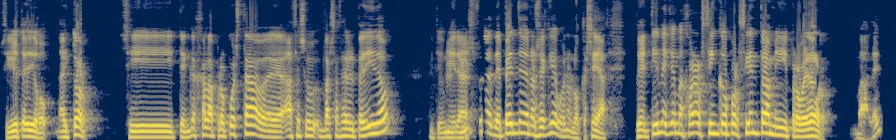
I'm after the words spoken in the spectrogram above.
si yo te digo, Aitor, si te encaja la propuesta, eh, haces, vas a hacer el pedido y tú miras, pues, depende de no sé qué, bueno, lo que sea. Pero tiene que mejorar 5% a mi proveedor. Vale,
